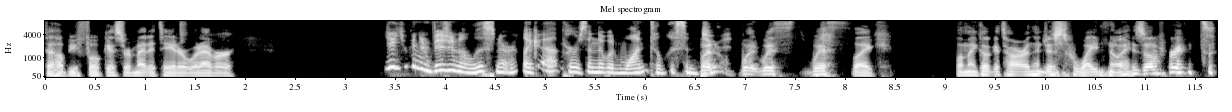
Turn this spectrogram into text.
to help you focus or meditate or whatever Yeah, you can envision a listener, like a person that would want to listen but to it. but with with like flamenco guitar and then just white noise over it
